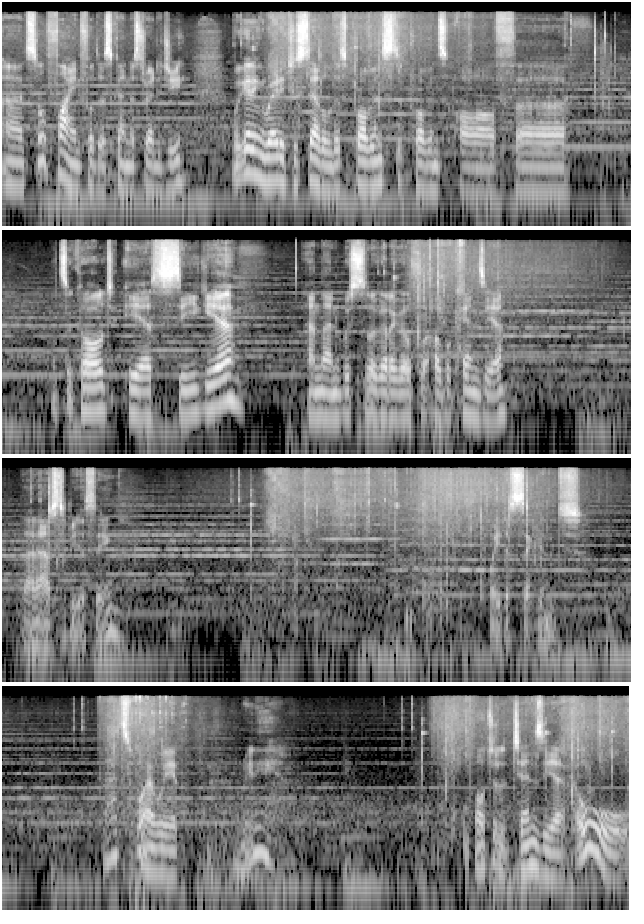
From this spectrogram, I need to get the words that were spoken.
Uh, it's still fine for this kind of strategy. We're getting ready to settle this province, the province of... Uh, what's it called? ESC gear. And then we still gotta go for Albokensia. That has to be a thing. Wait a second. That's why we... Really? Autolatensia. Oh,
